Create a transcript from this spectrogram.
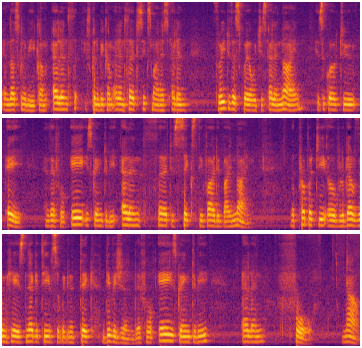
and that's going to become ln it's going to become ln 36 minus ln 3 to the square which is ln 9 is equal to a. And therefore a is going to be ln 36 divided by 9 the property of logarithm here is negative so we're going to take division. Therefore a is going to be ln 4 now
